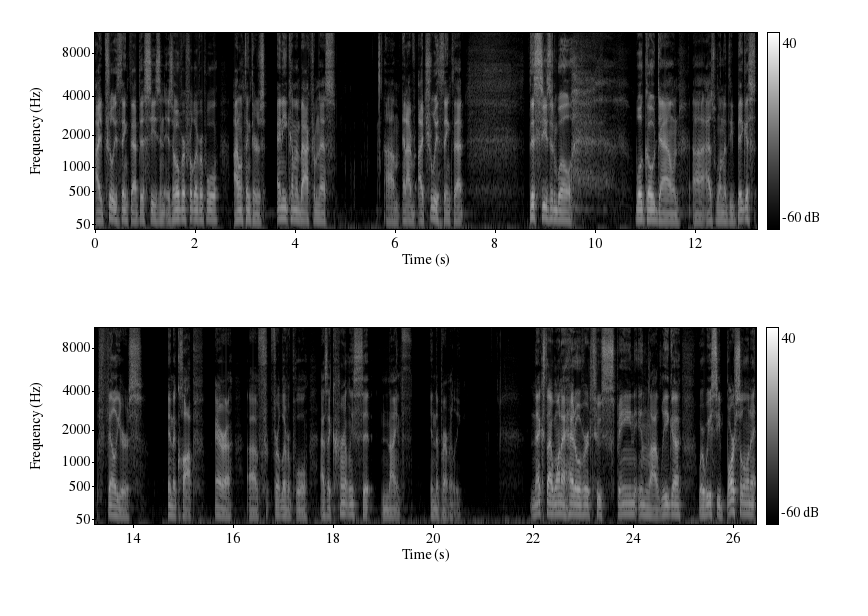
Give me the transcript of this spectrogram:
I truly think that this season is over for Liverpool. I don't think there's any coming back from this. Um, and I, I truly think that this season will will go down uh, as one of the biggest failures in the Klopp era uh, for, for Liverpool, as they currently sit ninth in the Premier League. Next, I want to head over to Spain in La Liga, where we see Barcelona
